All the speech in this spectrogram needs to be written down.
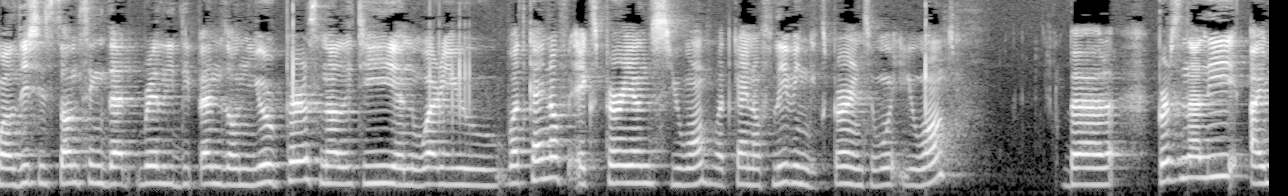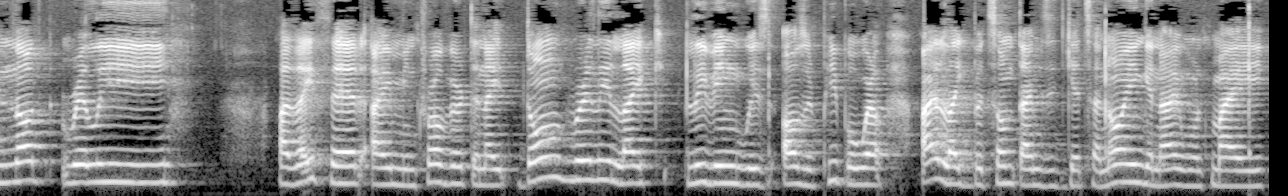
Well, this is something that really depends on your personality and where you, what kind of experience you want, what kind of living experience you want. But personally, I'm not really as I said, I'm introvert and I don't really like living with other people. Well, I like, but sometimes it gets annoying and I want my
